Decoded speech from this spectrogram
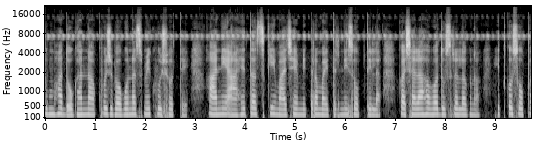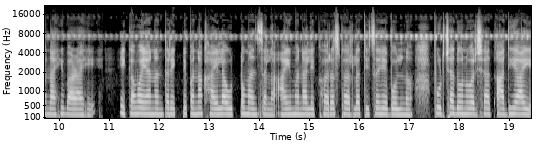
तुम्हा दोघांना खुश बघूनच मी खुश होते. आणि आहेतच की माझे मित्र मैत्रिणी सोबतीला. कशाला हवं दुसरं लग्न? इतकं सोपं नाही बाळा हे. एका वयानंतर एकटेपणा खायला उठतो माणसाला. आई म्हणाली. खरंच ठरलं तिचं हे बोलणं. पुढच्या दोन वर्षात आधी आई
